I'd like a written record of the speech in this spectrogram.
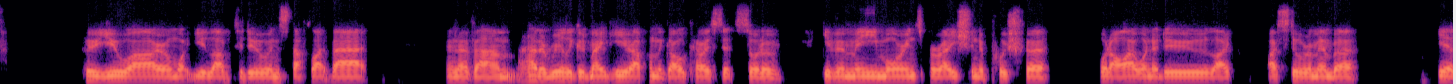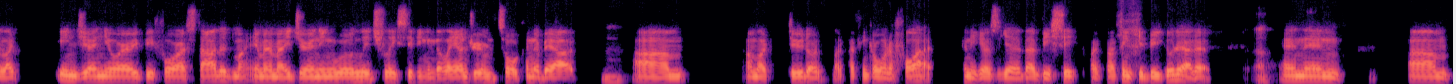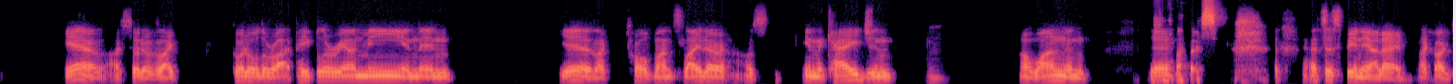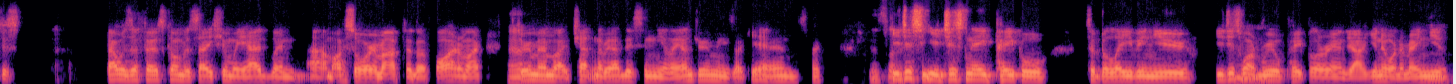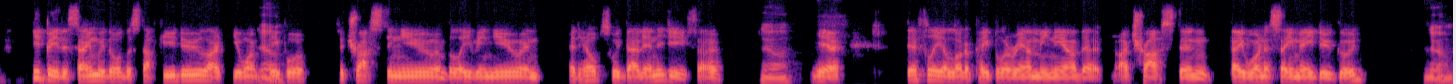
who you are and what you love to do and stuff like that and I've um, had a really good mate here up on the Gold Coast that's sort of given me more inspiration to push for what I want to do. Like I still remember, yeah, like in January before I started my MMA journey, we were literally sitting in the lounge room talking about. Mm. Um, I'm like, dude, I, like I think I want to fight, and he goes, yeah, that'd be sick. Like I think you'd be good at it. Yeah. And then, um, yeah, I sort of like got all the right people around me, and then yeah, like 12 months later, I was in the cage and mm. I won. And yeah, nice. that's a spin out, eh? Like I just, that was the first conversation we had when um, I saw him after the fight. I'm like, yeah. do you remember like chatting about this in your lounge room? And he's like, yeah. And it's like, it's like you just, you just need people to believe in you. You just mm. want real people around you. You know what I mean? Mm. You, you'd be the same with all the stuff you do. Like you want yeah. people to trust in you and believe in you. And it helps with that energy. So yeah, yeah, definitely a lot of people around me now that I trust and they want to see me do good. Yeah,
